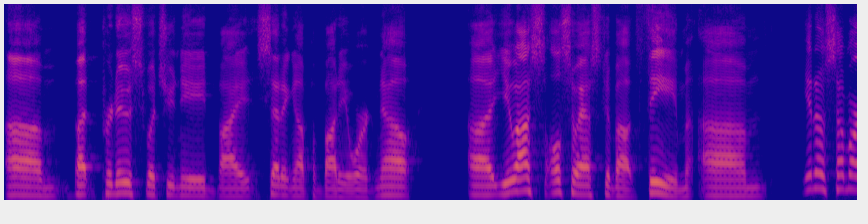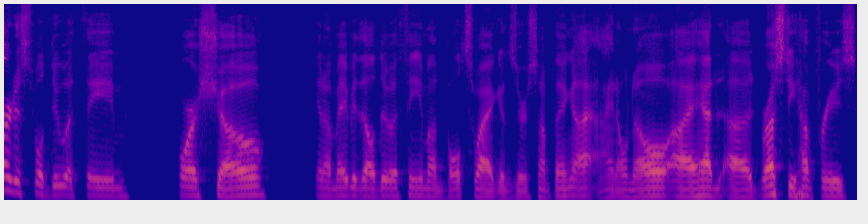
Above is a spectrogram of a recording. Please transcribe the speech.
Um, but produce what you need by setting up a body of work. Now, uh, you also asked about theme. Um, you know, some artists will do a theme for a show. You know, maybe they'll do a theme on Volkswagens or something. I, I don't know. I had uh, Rusty Humphries.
